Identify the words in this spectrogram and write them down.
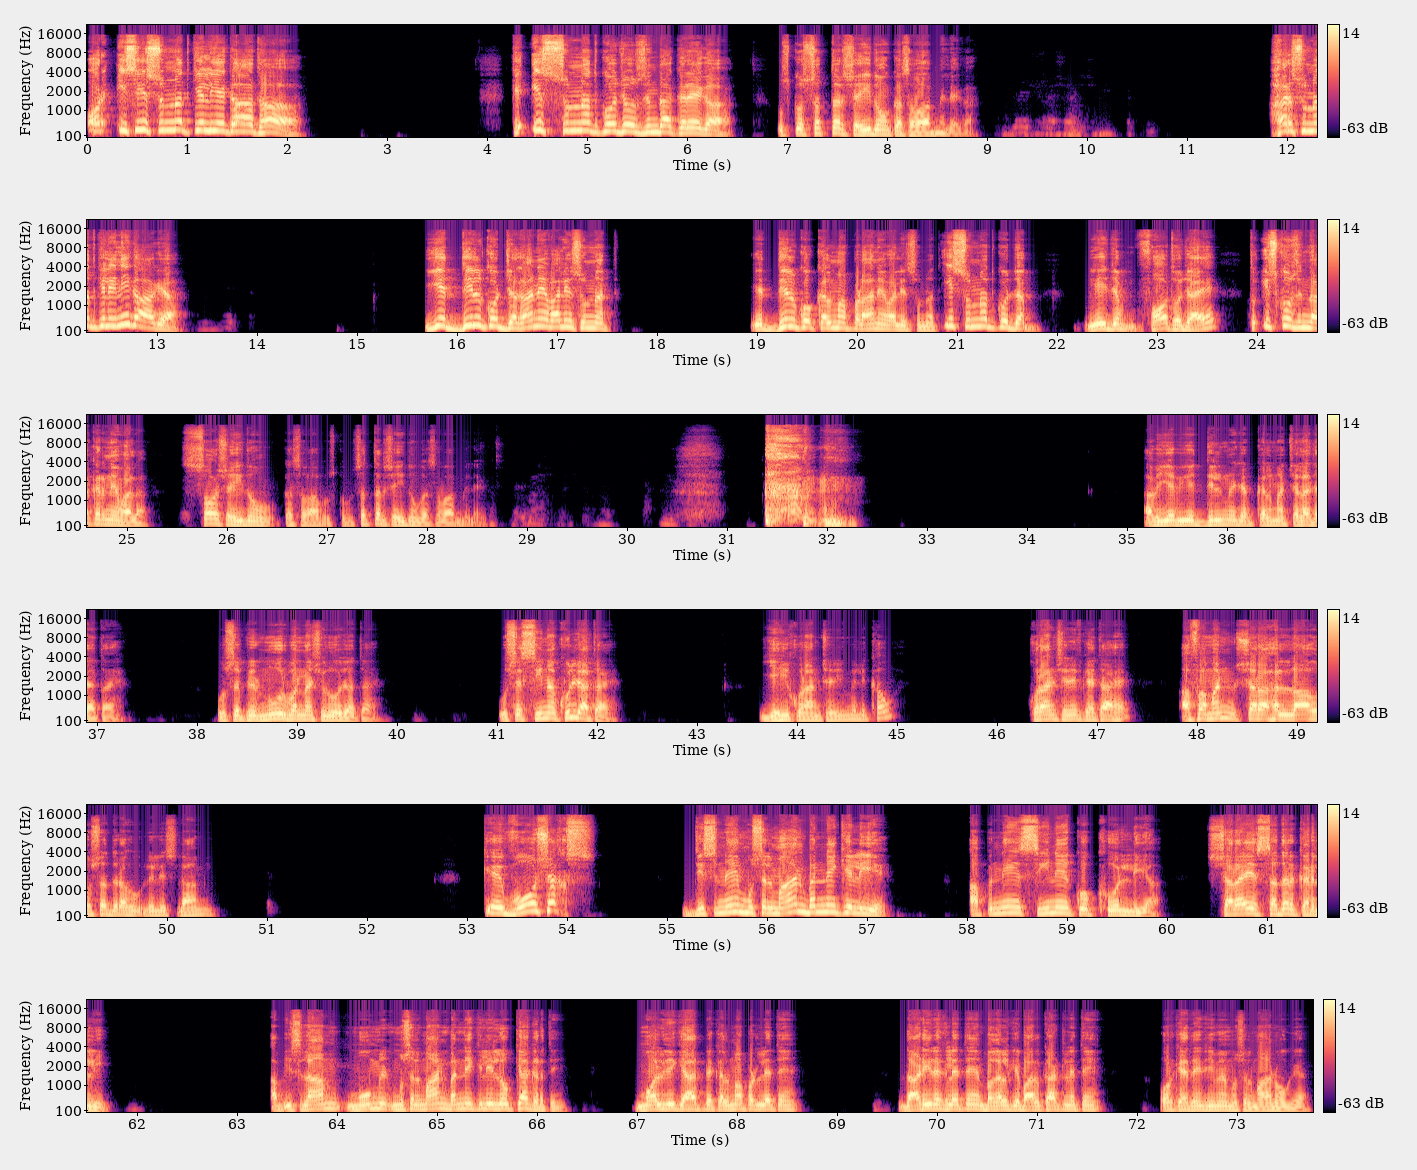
اور اسی سنت کے لیے کہا تھا کہ اس سنت کو جو زندہ کرے گا، اس کو ستر شہیدوں کا ثواب ملے گا۔ ہر سنت کے لیے نہیں کہا گیا۔ یہ دل کو جگانے والی سنت، یہ دل کو کلمہ پڑھانے والی سنت۔ اس سنت کو جب یہ جب فوت ہو جائے تو اس کو زندہ کرنے والا سو شہیدوں کا ثواب، اس کو ستر شہیدوں کا ثواب ملے گا۔ اب یہ بھی یہ دل میں جب کلمہ چلا جاتا ہے، اس سے پھر نور بننا شروع ہو جاتا ہے۔ اس سے سینہ کھل جاتا ہے۔ یہی قرآن شریف میں لکھا ہوا قرآن شریف کہتا ہے، افمن شرح اللہ صدر اسلامی کہ وہ شخص جس نے مسلمان بننے کے لیے اپنے سینے کو کھول لیا شرح صدر کر لی۔ اب اسلام مومن، مسلمان بننے کے لیے لوگ کیا کرتے ہیں؟ مولوی کے ہاتھ پہ کلمہ پڑھ لیتے ہیں، داڑھی رکھ لیتے ہیں، بغل کے بال کاٹ لیتے ہیں اور کہتے ہیں جی میں مسلمان ہو گیا۔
